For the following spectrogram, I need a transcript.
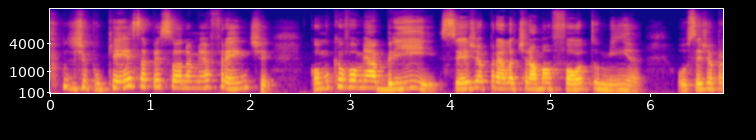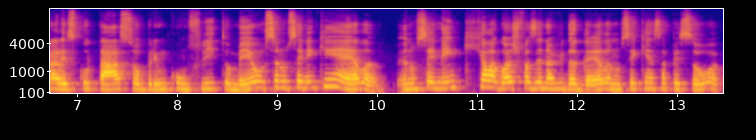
tipo, quem é essa pessoa na minha frente? Como que eu vou me abrir, seja para ela tirar uma foto minha, ou seja para ela escutar sobre um conflito meu, você não sei nem quem é ela. Eu não sei nem o que ela gosta de fazer na vida dela, eu não sei quem é essa pessoa.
